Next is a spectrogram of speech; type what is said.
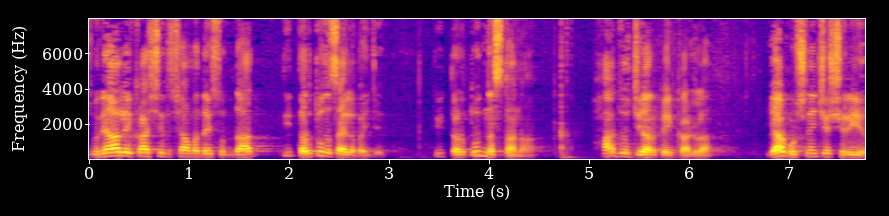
जुन्या लेखा शीर्षामध्ये सुद्धा ती तरतूद असायला पाहिजेत. ती तरतूद नसताना हा जो जी आर काही काढला या घोषणेचे श्रेय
